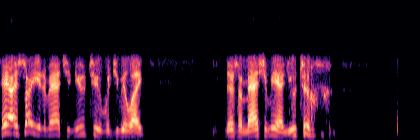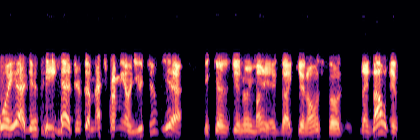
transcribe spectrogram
hey I saw you at a match on YouTube would you be like there's a match of me on YouTube? Well, yeah, there's, yeah, there's a match for me on YouTube. Yeah, because you know, my like you know, so like now this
